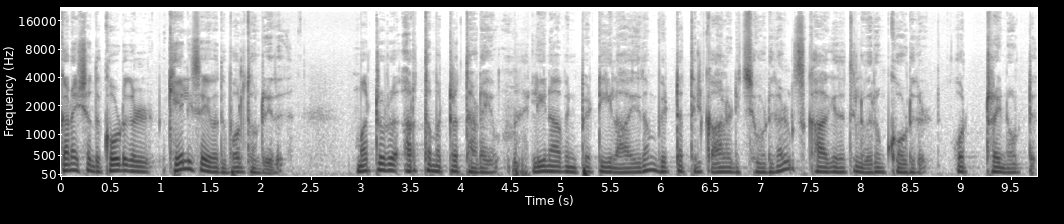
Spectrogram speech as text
கணேஷ் அந்த கோடுகள் கேலி செய்வது போல் தோன்றியது. மற்றொரு அர்த்தமற்ற தடயம் லீனாவின் பெட்டியில் ஆயுதம் விட்டத்தில் காலடி சுவடுகள் காகிதத்தில் வெறும் கோடுகள் ஒற்றை நோட்டு.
